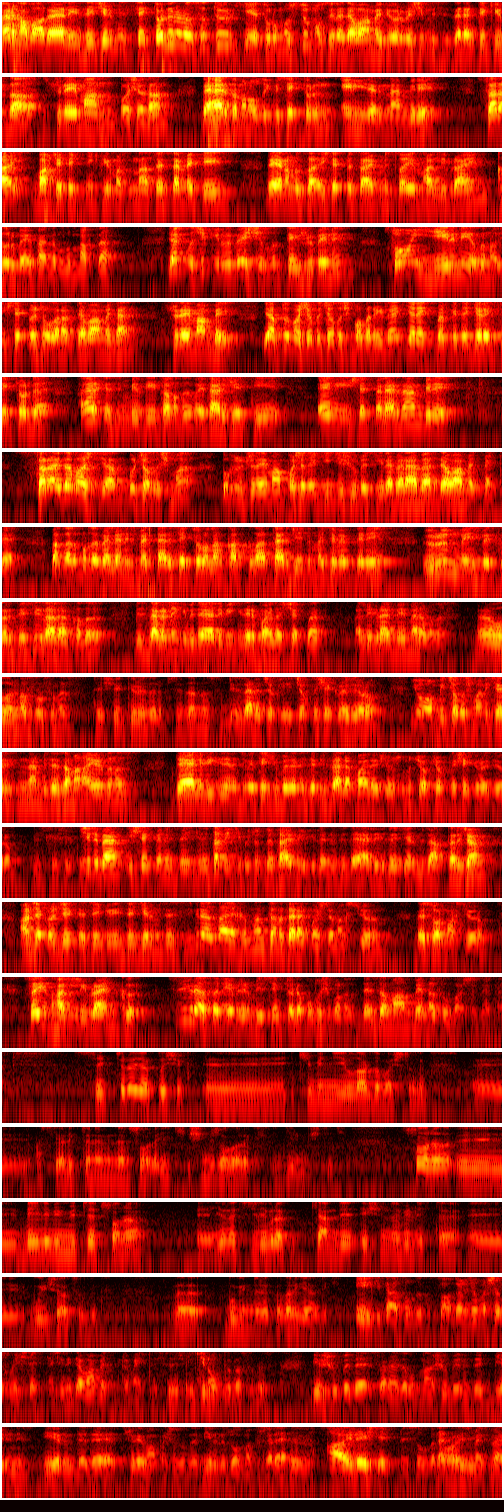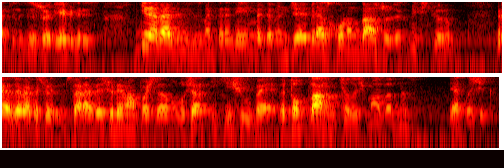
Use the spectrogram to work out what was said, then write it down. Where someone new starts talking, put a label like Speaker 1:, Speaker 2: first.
Speaker 1: Merhaba değerli izleyicilerimiz. Sektörler arası Türkiye turumuz tüm hızıyla devam ediyor ve şimdi sizlere Tekirdağ Süleyman Paşa'dan ve her zaman olduğu gibi sektörün en iyilerinden biri Saray Bahçe Teknik firmasından seslenmekteyiz ve yanımızda işletme sahibimiz Sayın Halil İbrahim Kır Beyefendi bulunmakta. Yaklaşık 25 yıllık tecrübenin son 20 yılını işletmeci olarak devam eden Süleyman Bey yaptığı başarılı çalışmalarıyla gerek bölgede gerek sektörde herkesin bildiği, tanıdığı ve tercih ettiği en iyi işletmelerden biri. Sarayda başlayan bu çalışma bugün Süleymanpaşa'da ikinci şubesiyle beraber devam etmekte. Bakalım burada verilen hizmetler, sektör olan katkılar, tercih edilme sebepleri, ürün ve hizmet kalitesiyle alakalı bizlerle ne gibi değerli bilgileri paylaşacaklar. Halil İbrahim Bey merhabalar.
Speaker 2: Merhabalar efendim.
Speaker 1: Nasılsınız?
Speaker 2: Teşekkür ederim. Sizler nasılsınız?
Speaker 1: Bizler de çok iyiyiz. Çok teşekkür ediyorum. Yoğun bir çalışmanın içerisinden bize zaman ayırdınız. Değerli bilgilerinizi ve tecrübelerinizi bizlerle paylaşıyorsunuz. Çok çok teşekkür ediyorum.
Speaker 2: Biz teşekkür ederiz.
Speaker 1: Şimdi ben işletmenizle ilgili tabii ki bütün detay bilgilerinizi değerli izleyicilerimize aktaracağım. Ancak öncelikle sevgili izleyicilerimize sizi biraz daha yakından tanıtarak başlamak istiyorum ve sormak istiyorum. Sayın Halil İbrahim Kır, sizi biraz tanıyabilir miyiz? Sektörle buluşmanız ne zaman ve nasıl başladı efendim?
Speaker 2: Sektöre yaklaşık e, 2000'li yıllarda başladık. E, askerlik döneminden sonra ilk işimiz olarak girmiştik. Sonra e, belli bir müddet sonra e, yöneticiliği bırakıp kendi eşimle birlikte e, bu işe atıldık. Ve bugünlere kadar geldik.
Speaker 1: İyi ki de atıldınız. Son derece başarılı bir işletmeciliği devam etmektesiniz. İki noktadasınız. Bir şubede, sarayda bulunan şubenizde biriniz, diğerinde de Süleymanpaşa'da da biriniz olmak üzere
Speaker 2: Evet.
Speaker 1: aile işletmesi olarak
Speaker 2: Aile
Speaker 1: hizmet
Speaker 2: işletmesi,
Speaker 1: verdiğinizi söyleyebiliriz. Yine verdiğiniz hizmetlere değinmeden önce biraz konumdan söz etmek istiyorum. Biraz evvel de söyledim. Saray ve Süleymanpaşa'dan oluşan iki şube ve toplam çalışma alanınız yaklaşık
